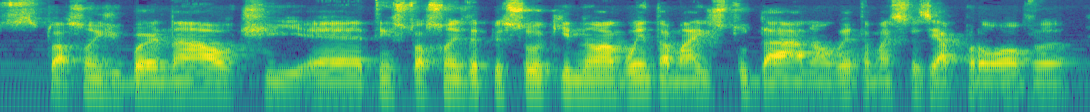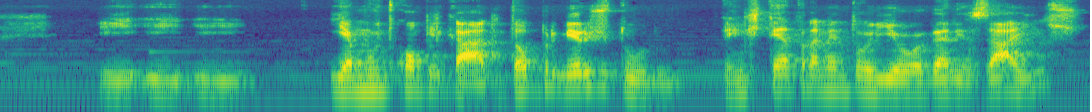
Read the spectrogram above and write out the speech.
situações de burnout, é, tem situações da pessoa que não aguenta mais estudar, não aguenta mais fazer a prova, e, e, e, é muito complicado. Então, primeiro de tudo, a gente tenta na mentoria organizar isso,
